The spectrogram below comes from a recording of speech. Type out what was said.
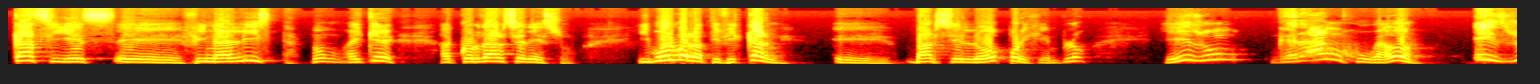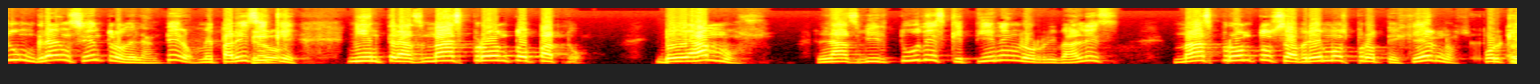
casi es eh, finalista, ¿no? Hay que acordarse de eso. Y vuelvo a ratificarme. Barceló, por ejemplo, es un gran jugador, es un gran centro delantero. Me parece que mientras más pronto, Pato, veamos las virtudes que tienen los rivales, más pronto sabremos protegernos, porque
